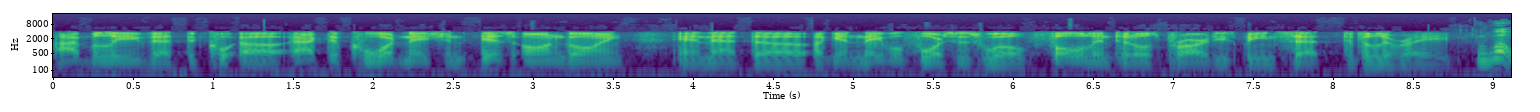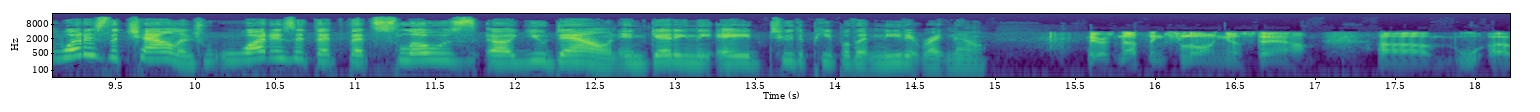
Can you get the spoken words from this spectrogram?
I believe that the uh, active coordination is ongoing, and that uh, again, naval forces will fold into those priorities being set to deliver aid. What What is the challenge? What is it that that slows uh, you down in getting the aid to the people that need it right now? There's nothing slowing us down. Um, uh,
